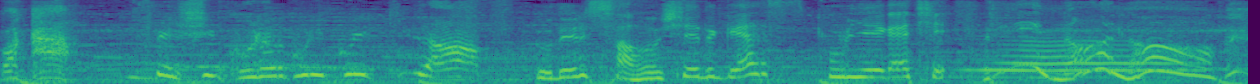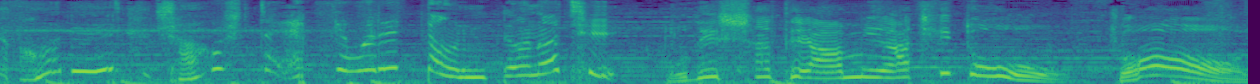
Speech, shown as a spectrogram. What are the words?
কথা। বেশি ঘোরাঘুরি করে কি লাভ? তোদের সাহসের গ্যাস ফুরিয়ে গেছে। না না আমাদের সাহসটা একেবারে টান টান আছে। তোদের সাথে আমি আছি তো। চল।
